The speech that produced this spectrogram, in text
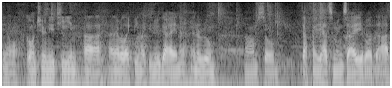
you know, going to a new team. Uh, I never like being like the new guy in a in a room, um, so definitely had some anxiety about that.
